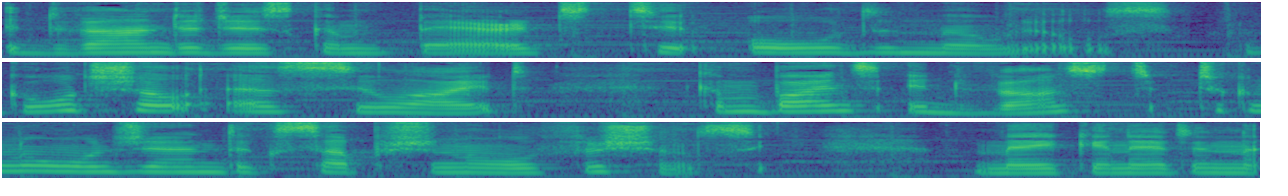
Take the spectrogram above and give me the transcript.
advantages compared to older models. Goldshell SC Lite combines advanced technology and exceptional efficiency, making it an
